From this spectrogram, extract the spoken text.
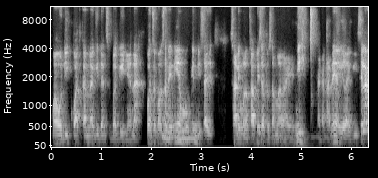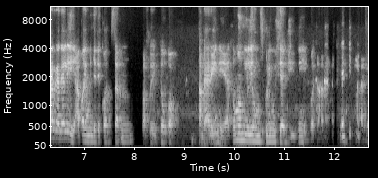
mau dikuatkan lagi dan sebagainya. Nah, konser-konser ini yang mungkin bisa saling melengkapi satu sama lain. Nih, ada Kaneli lagi. Silakan Kaneli, apa yang menjadi concern waktu itu kok sampai hari ini ya? Kamu memilih homeschooling usia dini buat anak-anak?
